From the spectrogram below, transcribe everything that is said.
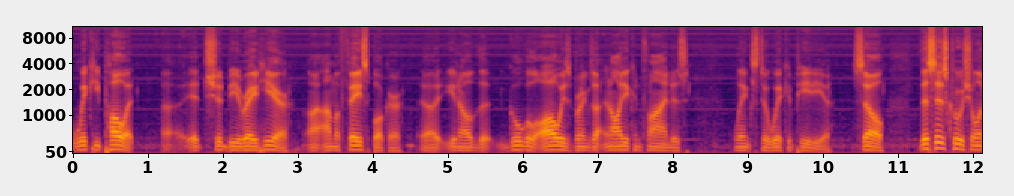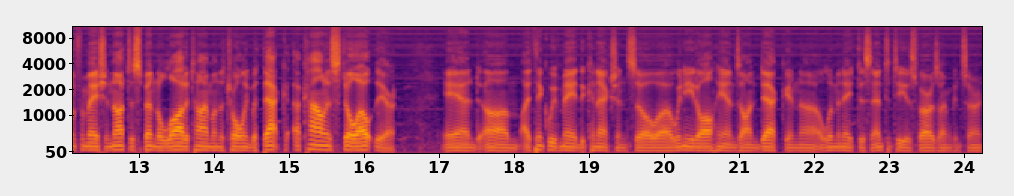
WikiPoet, uh, it should be right here. Uh, I'm a Facebooker. Uh, you know, the Google always brings up, and all you can find is links to Wikipedia. So this is crucial information, not to spend a lot of time on the trolling, but that account is still out there. And um, I think we've made the connection. So uh, we need all hands on deck and uh, eliminate this entity as far as I'm concerned.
